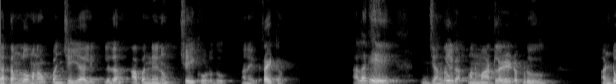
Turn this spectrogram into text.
గతంలో మనం ఒక పని చేయాలి లేదా ఆ పని నేను చేయకూడదు అనేది. రైట్ అలాగే జనరల్గా మనం మాట్లాడేటప్పుడు అంటూ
